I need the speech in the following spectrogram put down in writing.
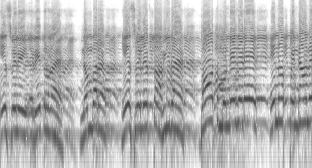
ਇਸ ਵੇਲੇ ਰੇਡਰ ਦਾ ਹੈ। ਨੰਬਰ ਇਸ ਵੇਲੇ ਧਾਵੀ ਦਾ ਹੈ। ਬਹੁਤ ਮੁੰਡੇ ਜਿਹੜੇ ਇਹਨਾਂ ਪਿੰਡਾਂ ਦੇ,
